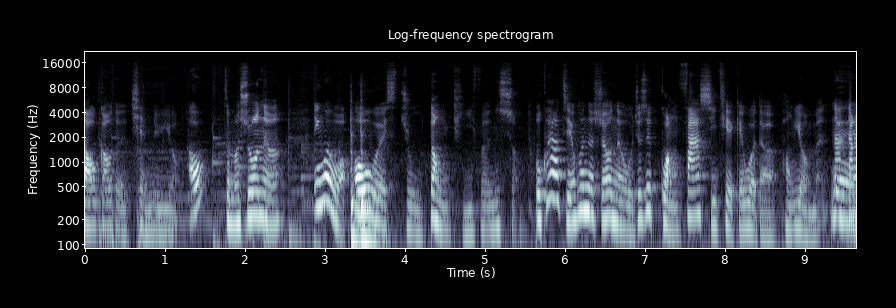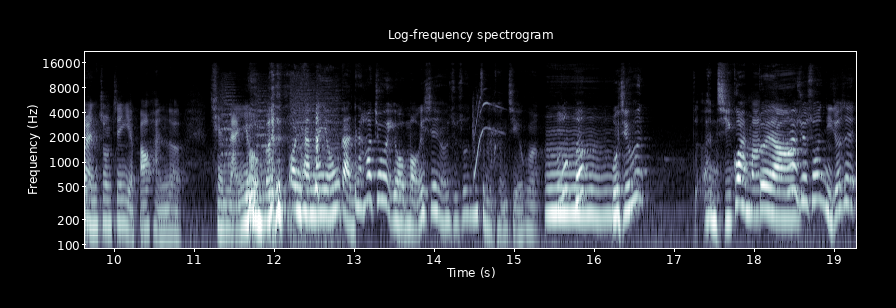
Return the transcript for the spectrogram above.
糟糕的前女友。哦，怎么说呢？因为我 always 主动提分手。我快要结婚的时候呢，我就是广发喜帖给我的朋友们，那当然中间也包含了前男友们。哦，你还蛮勇敢的。然后就会有某一些人会觉得说，你怎么可能结婚？我说，嗯，我结婚很奇怪吗？对啊他会觉得说你就是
